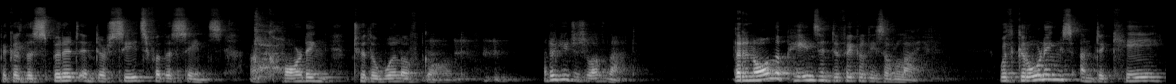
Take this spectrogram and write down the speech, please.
because the Spirit intercedes for the saints according to the will of God. And don't you just love that? That in all the pains and difficulties of life, with groanings and decay,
